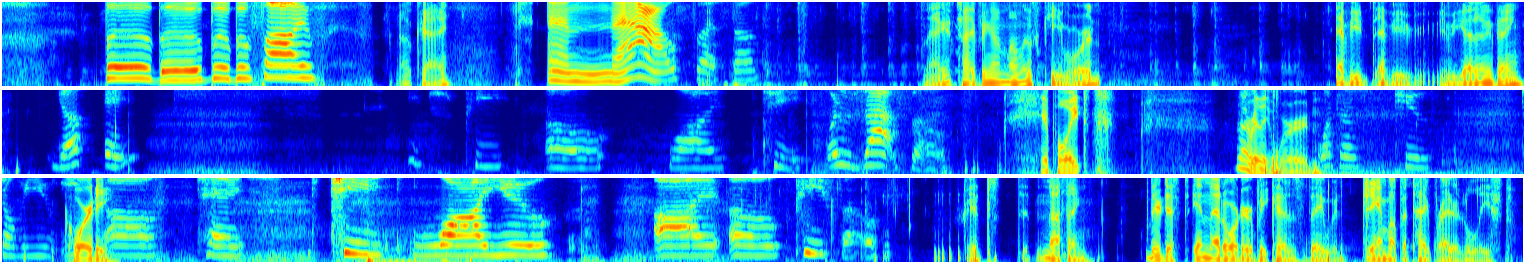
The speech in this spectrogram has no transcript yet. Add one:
Boo, boo, boo, boo, five. Okay. And now for some. Now you're typing on Mama's keyboard. Have you have you have you got anything? Eight. H P O Y T. What is that for? Hippoid? Not really a word. What does W. R T T Y U I O P? It's nothing. They're just in that order because they would jam up a typewriter the least.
